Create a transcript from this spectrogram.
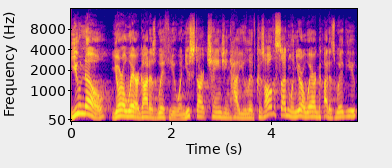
You know you're aware God is with you when you start changing how you live. Because all of a sudden, when you're aware God is with you,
